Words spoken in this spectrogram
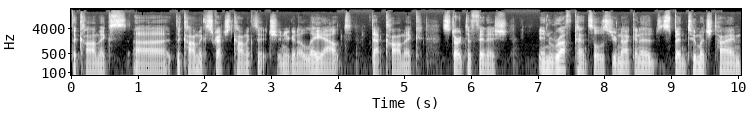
the comics, uh, the comics, scratch the comics itch, and you're going to lay out that comic start to finish in rough pencils. You're not going to spend too much time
